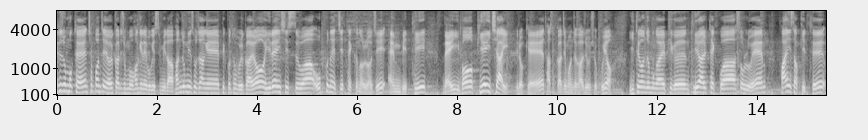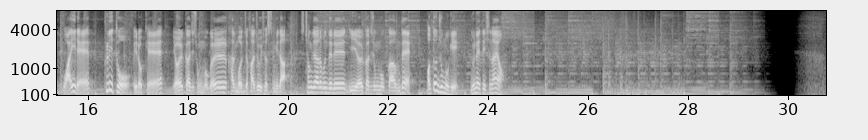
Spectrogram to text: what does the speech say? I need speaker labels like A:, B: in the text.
A: 스피드 종목 10첫 번째 10가지 종목 확인해 보겠습니다. 반종민 소장의 픽부터 볼까요? 이랜시스와 오픈엣지 테크놀로지, 엔비티, 네이버, 비에이치아이 이렇게 다섯 가지 먼저 가져오셨고요. 이태건 전문가의 픽은 디알텍과 솔루엠, 화인써키트, 와이랩, 플리토 이렇게 10가지 종목을 먼저 가져오셨습니다. 시청자 여러분들은 이 10가지 종목 가운데 어떤 종목이 눈에 띄시나요?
